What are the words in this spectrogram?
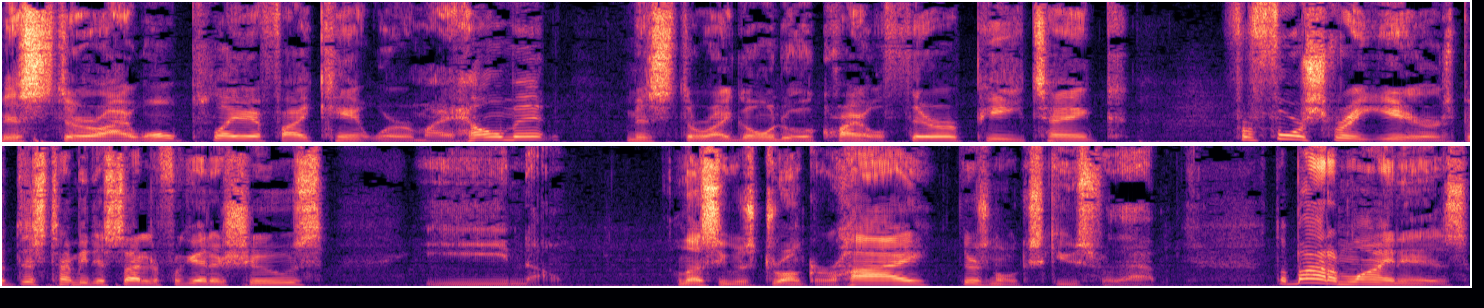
Mr. I won't play if I can't wear my helmet. Mr. I go into a cryotherapy tank for four straight years, but this time he decided to forget his shoes. E no. Unless he was drunk or high, there's no excuse for that. The bottom line is,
